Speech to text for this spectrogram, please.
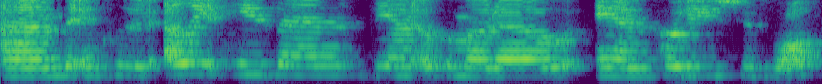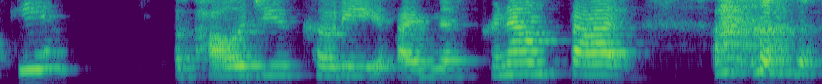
um, that include Elliott Hazen, Dan Okamoto, and Cody Szuwalski. Apologies, Cody, if I mispronounced that.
